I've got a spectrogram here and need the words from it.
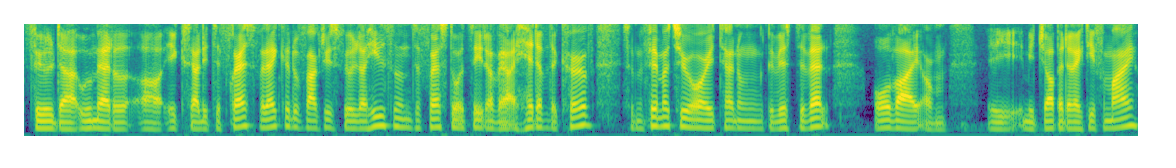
føle dig udmattet og ikke særlig tilfreds? Hvordan kan du faktisk føle dig hele tiden tilfreds stort set og være ahead of the curve? Som en 25-årig tage nogle bevidste valg, overveje om øh, mit job er det rigtige for mig,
